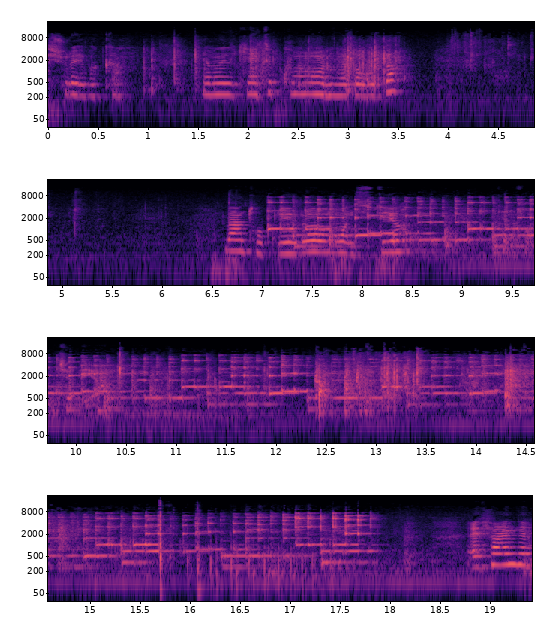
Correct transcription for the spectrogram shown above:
Şuraya bakın. Yaman ilk tek kumlu oynadı orada. Ben topluyorum. O istiyor. Telefon çalıyor. Efendim.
